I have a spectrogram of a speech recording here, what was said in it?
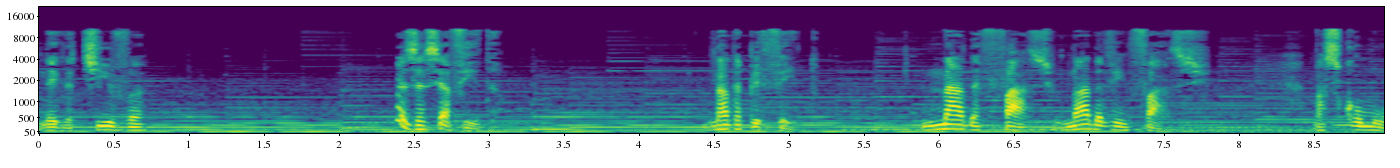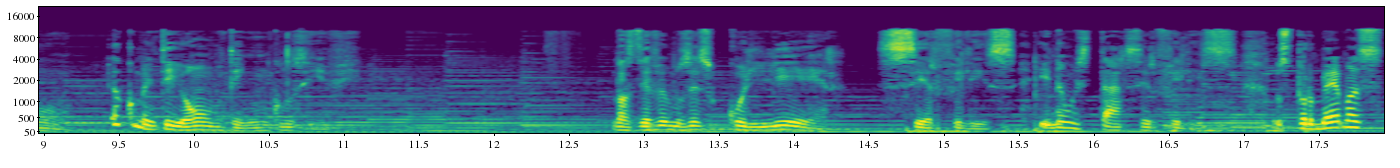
negativa mas essa é a vida. Nada é perfeito. Nada é fácil, nada vem fácil. Mas como eu comentei ontem, inclusive, nós devemos escolher ser feliz e não estar ser feliz. Os problemas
